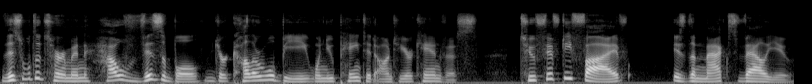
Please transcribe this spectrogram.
This will determine how visible your color will be when you paint it onto your canvas. 255 is the max value,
